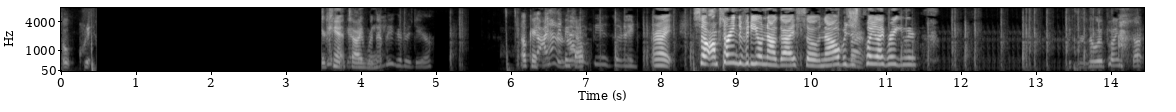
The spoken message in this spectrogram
Oh, great. You can't tag Would me. that be a good idea? Okay. Yeah, I think peace that out. would be a good idea. All right. So I'm starting the video now, guys. So now we just Alright. play like regular. No, we're playing Dutch.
